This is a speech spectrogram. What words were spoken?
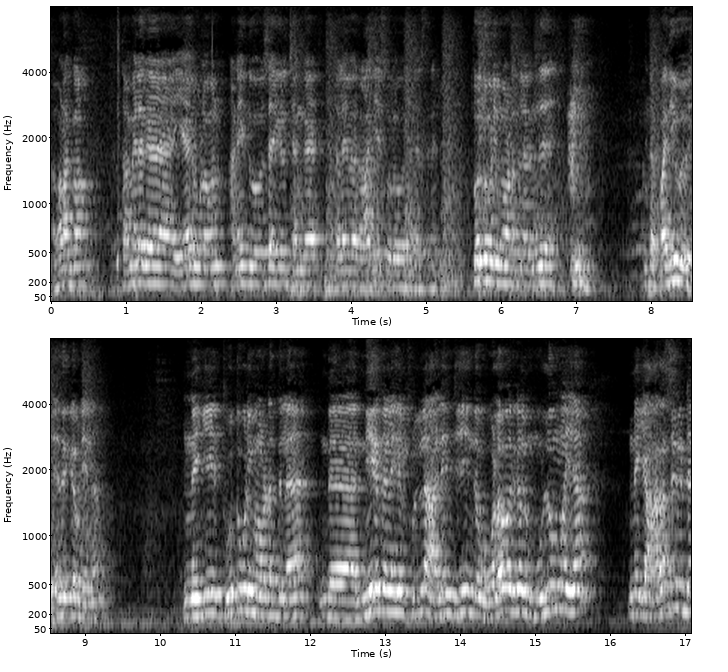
வணக்கம். தமிழக ஏர் உழவன் அனைத்து விவசாயிகள் சங்க தலைவர் ராஜேஷ் உழவர் பேசுகிறேன் தூத்துக்குடி மாவட்டத்துல இருந்து இந்த பதிவு எதுக்கு அப்படின்னா இன்னைக்கு தூத்துக்குடி மாவட்டத்தில் இந்த நீர்நிலைகள் ஃபுல்லாக அழிஞ்சு இந்த உழவர்கள் முழுமையாக இன்னைக்கு அரசுகிட்ட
